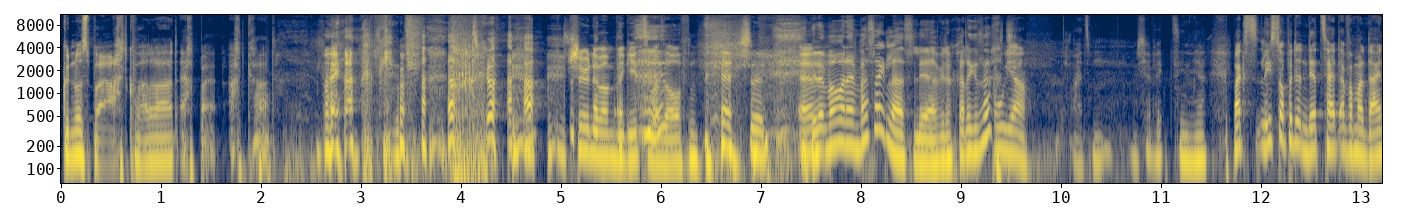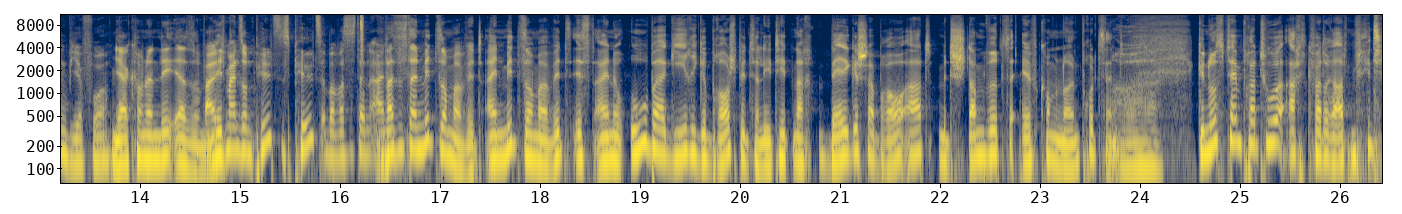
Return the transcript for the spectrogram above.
Genuss bei 8 Quadrat, 8 bei 8 Grad. Bei Schön immer im WG-Zimmer saufen. Schön. ja, dann machen wir dein Wasserglas leer, hab ich doch gerade gesagt. Oh ja. Jetzt muss ich ja wegziehen hier. Max, lest doch bitte in der Zeit einfach mal dein Bier vor. Ja, komm, dann le- also, Weil ich meine, so ein Pilz ist Pilz, aber was ist denn ein. Was ist ein Mitsommerwitt? Ein Mitsommerwitt ist eine obergärige Brauspezialität nach belgischer Brauart mit Stammwürze 11,9 Prozent. Oh. Genusstemperatur 8 Quadratmeter.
